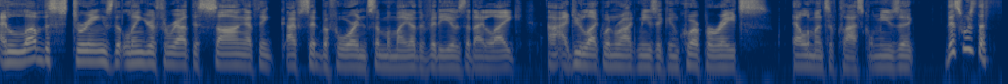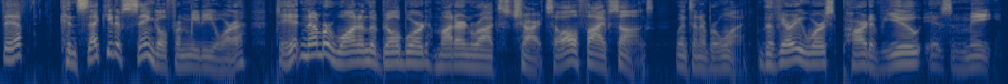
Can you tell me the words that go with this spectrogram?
I love the strings that linger throughout this song. I think I've said before in some of my other videos that I like. Uh, I do like when rock music incorporates elements of classical music. This was the fifth consecutive single from Meteora to hit number one on the Billboard Modern Rocks chart. So all five songs went to number one. The very worst part of you is me.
